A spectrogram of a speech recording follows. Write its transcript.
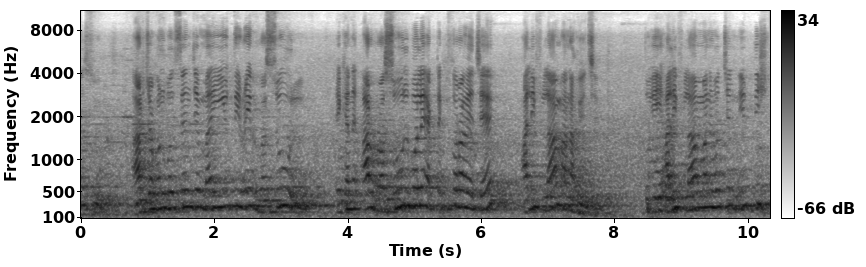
রাসূল। আর যখন বলছেন যে মাইয়ুতির রাসূল, এখানে আর রাসূল বলে একটা কি করা হয়েছে? আলিফ লাম আনা হয়েছে। তো এই আলিফ লাম মানে হচ্ছে নির্দিষ্ট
